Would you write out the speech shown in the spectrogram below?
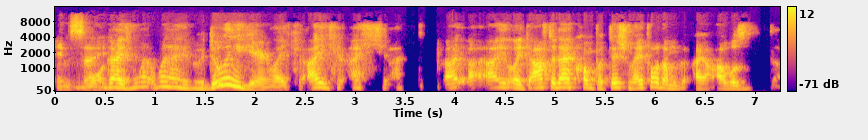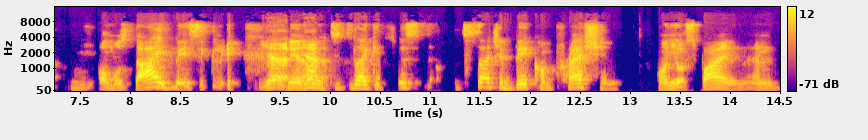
insane. Guys, what, what are we doing here? Like, I, I, I, I, like after that competition, I thought I'm, I, I was almost died basically. Yeah, you know, yeah. Like it's just it's such a big compression on your spine, and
